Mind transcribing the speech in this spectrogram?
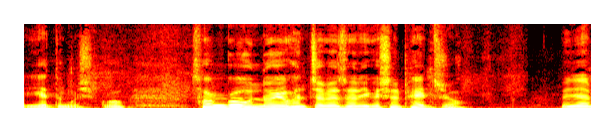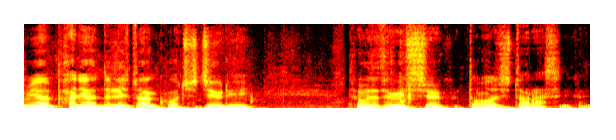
얘기했던 것이고 선거 운동의 관점에서는 이거 실패했죠. 왜냐하면 판이 흔들리지도 않고 지지율이 트럼프 대통령 지지율 떨어지지도 않았으니까요.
